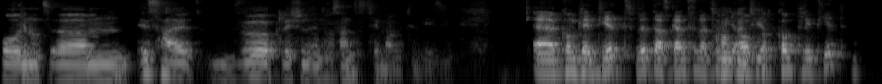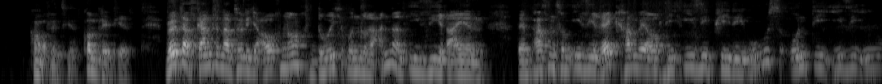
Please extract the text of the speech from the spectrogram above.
Und ähm, ist halt wirklich ein interessantes Thema mit dem Easy. Äh, komplettiert wird das Ganze natürlich auch noch komplettiert. Komplettiert. Komplettiert. Wird das Ganze natürlich auch noch durch unsere anderen Easy-Reihen. Denn passend zum Easy Rec haben wir auch die Easy PDUs und die Easy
